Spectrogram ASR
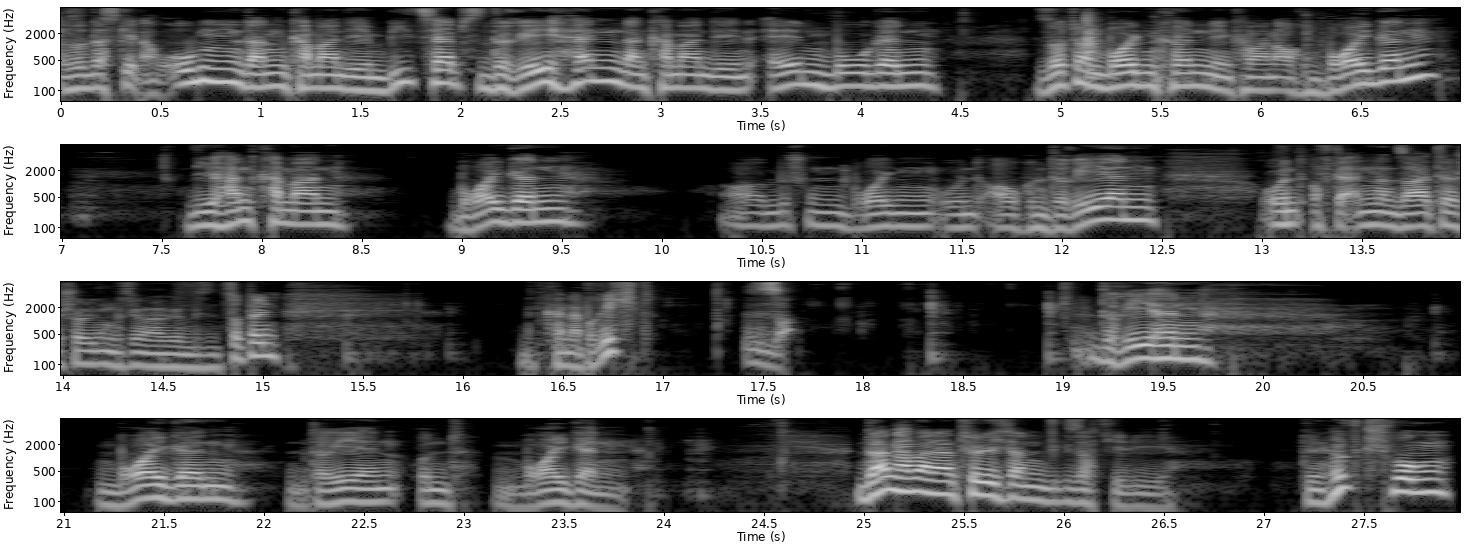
also das geht nach oben. Dann kann man den Bizeps drehen. Dann kann man den Ellenbogen, sollte man beugen können, den kann man auch beugen. Die Hand kann man beugen, oh, ein bisschen beugen und auch drehen. Und auf der anderen Seite, Entschuldigung, muss ich mal ein bisschen zuppeln, damit keiner bricht. So. Drehen, beugen, drehen und beugen. Dann haben wir natürlich dann, wie gesagt, hier die, den Hüftschwung.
